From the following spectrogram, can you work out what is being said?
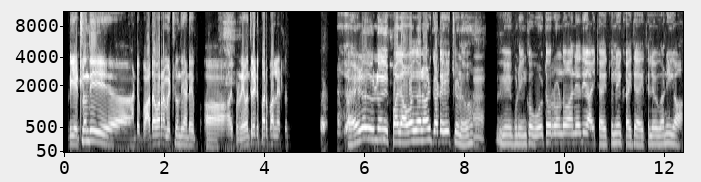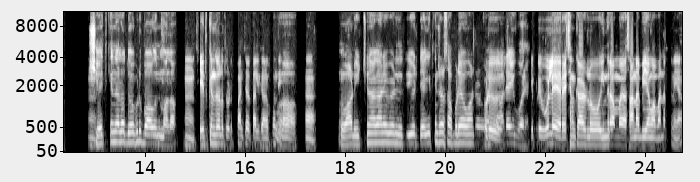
ఇప్పుడు ఎట్లుంది అంటే వాతావరణం ఎట్లుంది? అంటే ఇప్పుడు రేవంత్ రెడ్డి పరిపాలన ఎట్లుంది? పది అవధాలు గడ్డ ఇచ్చిండు ఇప్పుడు ఇంకో ఓటో రెండో అనేది అయితే అవుతున్నాయి అయితే అయితలేవు కానీ ఇక చేతి కిందలో దోపిడి బాగుంది మళ్ళా. చేతి కింద తోటి పంచాయతీ తలకాయ నొప్పి ఉంది. ఆ. ఆ. వాడు ఇచ్చినా గానీ వీడు వీడు దెంగి తింటాడు సప్పుడే అంటాడు ఇప్పుడు-. ఇప్పుడు ఊళ్ళో రేషన్ కార్డులు ఇందిరమ్మ సన్న బియ్యం అవన్నీ వస్తున్నాయా?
